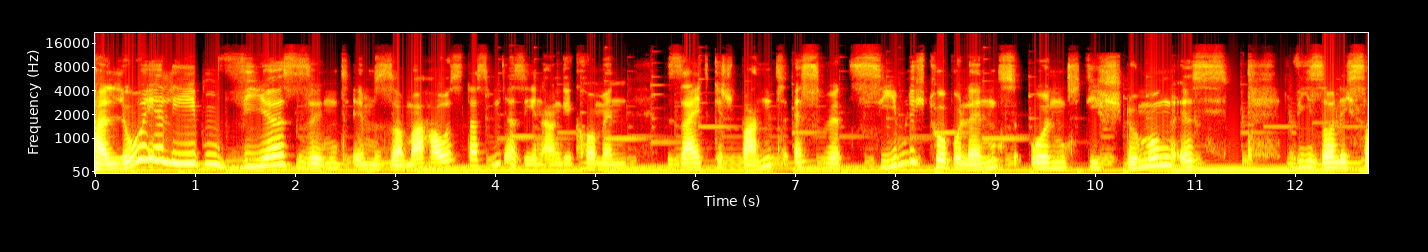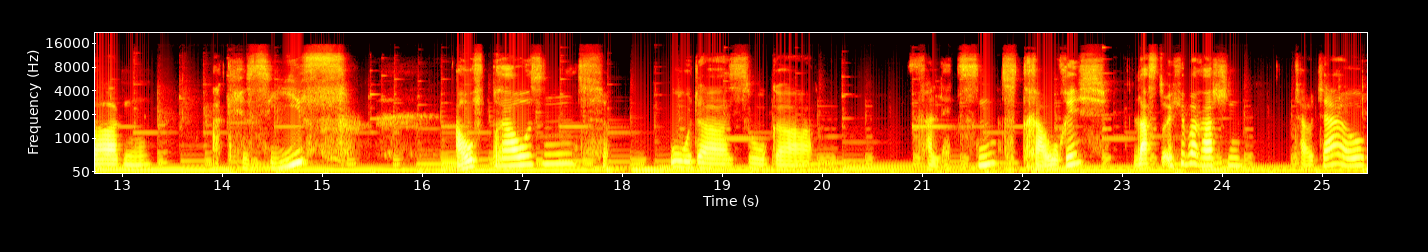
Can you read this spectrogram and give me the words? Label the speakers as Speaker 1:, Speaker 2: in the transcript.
Speaker 1: Hallo ihr Lieben, wir sind im Sommerhaus das Wiedersehen angekommen. Seid gespannt, es wird ziemlich turbulent und die Stimmung ist, wie soll ich sagen, aggressiv, aufbrausend oder sogar verletzend, traurig. Lasst euch überraschen. Ciao, ciao.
